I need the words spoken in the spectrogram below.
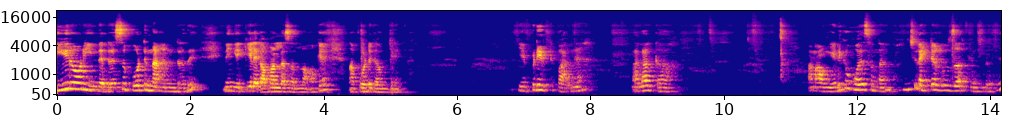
ஹீரோனு இந்த ட்ரெஸ்ஸு போட்டிருந்தாங்கன்றது நீங்கள் கீழே கமெண்டில் சொல்லலாம் ஓகே நான் போட்டு காமிக்கிறேன். எப்படி இருக்கு பாருங்க. நல்லா இருக்கா? ஆனால் அவங்க எடுக்கும் போதே சொன்னாங்க கொஞ்சம் லைட்டாக லூஸாக இருக்குன்றது.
